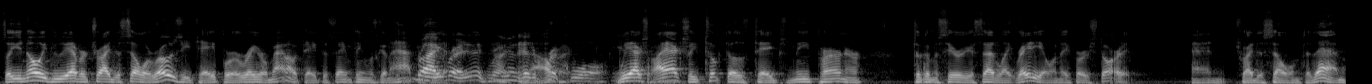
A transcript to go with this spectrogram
So you know, if you ever tried to sell a Rosie tape or a Ray Romano tape, the same thing was going to happen. to Right, you. right. You're gonna hit a brick Right. wall. We actually, I actually took those tapes. Me, Perner, took them to Sirius Satellite Radio when they first started, and tried to sell them to them,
